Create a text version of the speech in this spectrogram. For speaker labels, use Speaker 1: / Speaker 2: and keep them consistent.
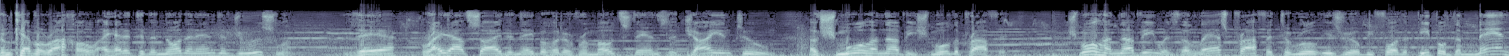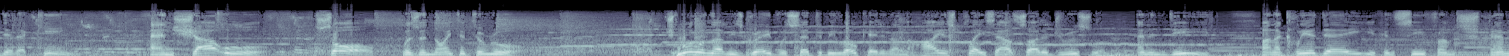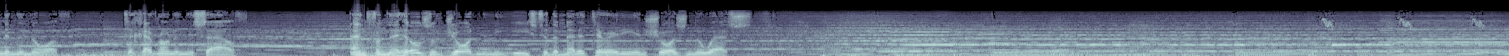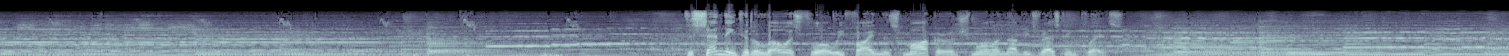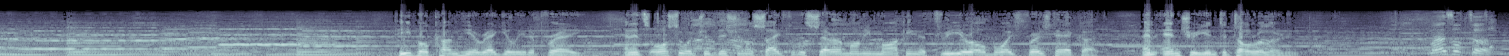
Speaker 1: From Kever Rachel, I headed to the northern end of Jerusalem. There, right outside the neighborhood of Ramot, stands the giant tomb of Shmuel Hanavi, Shmuel the prophet. Shmuel Hanavi was the last prophet to rule Israel before the people demanded a king, and Shaul, Saul, was anointed to rule. Shmuel Hanavi's grave was said to be located on the highest place outside of Jerusalem, and indeed, on a clear day, you can see from Shechem in the north to Hebron in the south, and from the hills of Jordan in the east to the Mediterranean shores in the west. Descending to the lowest floor, we find this marker of Shmuel Hanavi's resting place. People come here regularly to pray, and it's also a traditional site for the ceremony marking a three-year-old boy's first haircut and entry into Torah learning.
Speaker 2: Mazel tov.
